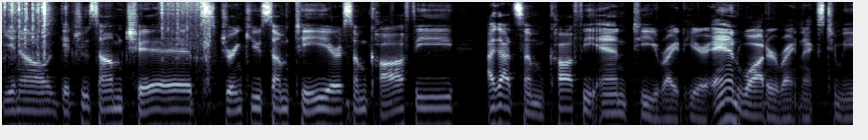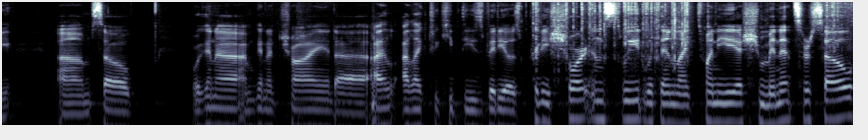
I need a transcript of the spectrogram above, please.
you know, get you some chips, drink you some tea or some coffee. I got some coffee and tea right here and water right next to me. Um, so we're gonna, I'm gonna try and, uh, I, I like to keep these videos pretty short and sweet within like 20-ish minutes or so.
